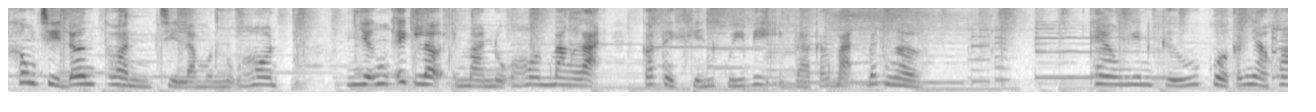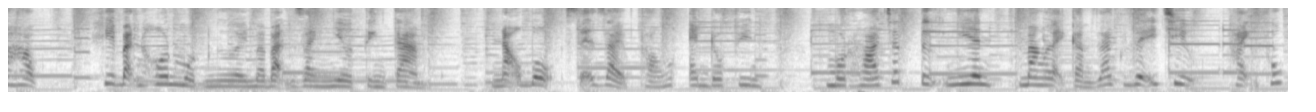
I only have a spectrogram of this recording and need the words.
Không chỉ đơn thuần chỉ là một nụ hôn, những ích lợi mà nụ hôn mang lại có thể khiến quý vị và các bạn bất ngờ. Theo nghiên cứu của các nhà khoa học, khi bạn hôn một người mà bạn dành nhiều tình cảm, não bộ sẽ giải phóng endorphin, một hóa chất tự nhiên mang lại cảm giác dễ chịu, hạnh phúc.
